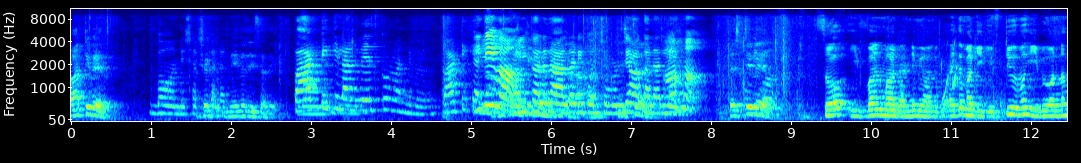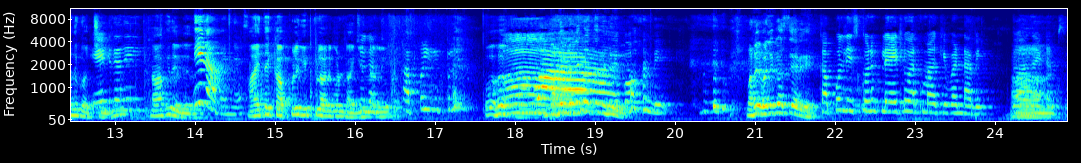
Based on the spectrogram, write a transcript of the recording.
పార్టీ వేర్. బాగుంది షర్ట్ షర్ట్ కలర్. నేను తీసేది పార్టీకి ఇలాంటి వేసుకోమండి మేము. పార్టీకి ఇది కలర్ ఆల్రెడీ కొంచెం ఉంది ఆ కలర్ లేదు. ఫెస్టివ్ వేర్. సో ఇవ్వన్నమాట అండి మేము అనుకో అయితే మాకు ఈ గిఫ్ట్ ఇవి కొన్నందుకు వచ్చింది? నాకు తెలియదు. అయితే కప్పులు గిప్పులు అనుకుంటా గిన్నెలు. కప్పులు తీసుకొని ప్లేట్లు వరకు మాకు ఇవ్వండి అవి. ఐటమ్స్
